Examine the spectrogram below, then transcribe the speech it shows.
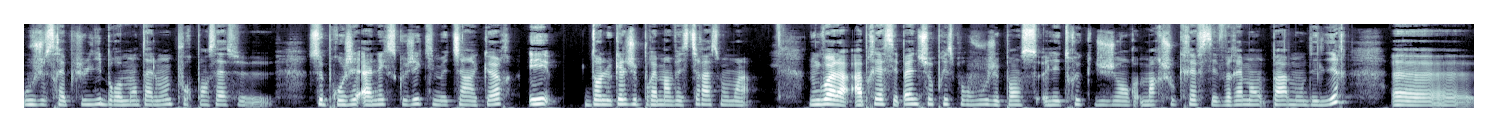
où je serai plus libre mentalement pour penser à ce, ce projet annexe que j'ai qui me tient à cœur et dans lequel je pourrais m'investir à ce moment-là. Donc voilà, après c'est pas une surprise pour vous, je pense, les trucs du genre marche ou crève, c'est vraiment pas mon délire. Euh,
